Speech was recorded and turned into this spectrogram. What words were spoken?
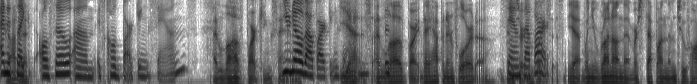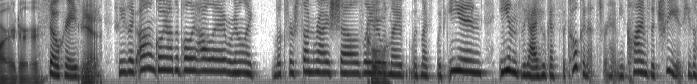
And Got it's like it. also um it's called Barking Sands. I love barking sands. You know about Barking Sands. Yes, I So- love bark. They happen in Florida. Sands in certain that bark. places. Yeah, when you run on them or step on them too hard or so crazy. Yeah. So he's like, "Oh, I'm going out to Polihale. We're gonna like look for sunrise shells later Cool. with my with my with Ian. Ian's the guy who gets the coconuts for him. He climbs the trees. He's a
